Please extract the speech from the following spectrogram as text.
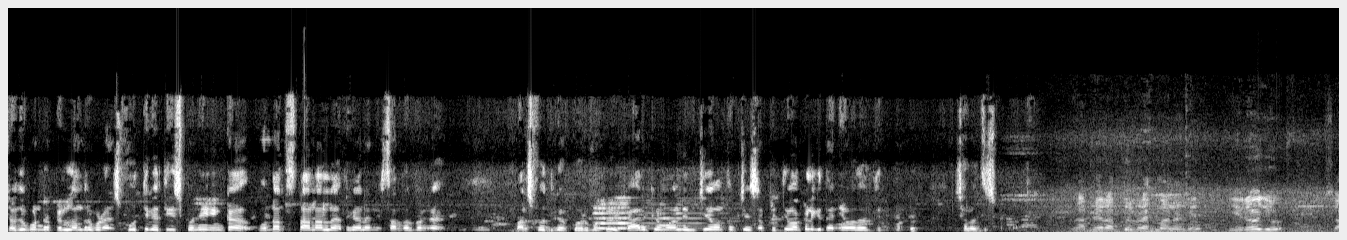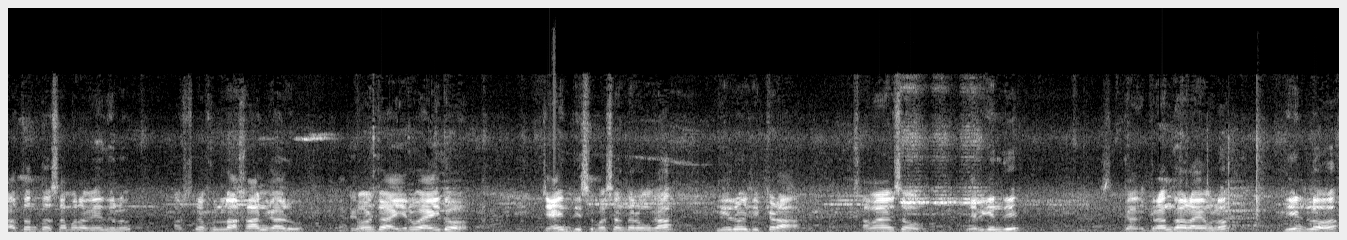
చదువుకుంటున్న పిల్లలందరూ కూడా ఆయన స్ఫూర్తిగా తీసుకొని ఇంకా ఉన్నత స్థానాల్లో ఎదగాలని సందర్భంగా మనస్ఫూర్తిగా కోరుకుంటూ ఈ కార్యక్రమాన్ని విజయవంతం చేసిన ప్రతి ఒక్కరికి ధన్యవాదాలు తెలుపుకుంటూ సెలవు తీసుకుంటాను నా పేరు అబ్దుల్ రెహమాన్ అండి. ఈరోజు స్వాతంత్ర సమర వేధులు అష్రఫుల్లా ఖాన్ గారు నూట ఇరవై ఐదో జయంతి శుభ సందర్భంగా ఈరోజు ఇక్కడ సమావేశం జరిగింది. గ- గ్రంథాలయంలో దీంట్లో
